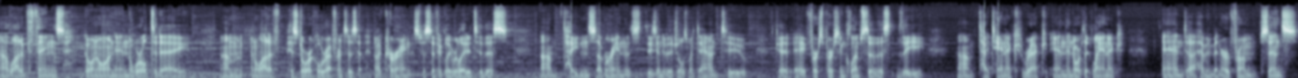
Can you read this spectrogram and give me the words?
A lot of things going on in the world today um, and a lot of historical references occurring specifically related to this um, Titan submarine. This, these individuals went down to get a first person glimpse of this, the um, Titanic wreck in the North Atlantic and uh, haven't been heard from since,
